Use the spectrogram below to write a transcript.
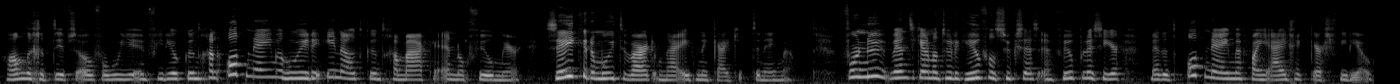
handige tips over hoe je een video kunt gaan opnemen, hoe je de inhoud kunt gaan maken en nog veel meer. Zeker de moeite waard om daar even een kijkje op te nemen. Voor nu wens ik jou natuurlijk heel veel succes en veel plezier met het opnemen van je eigen kerstvideo.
